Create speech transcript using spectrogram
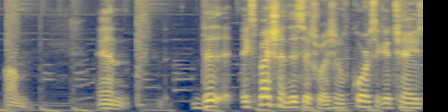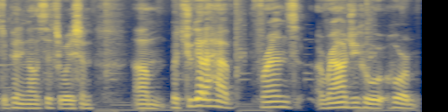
Um, and the, especially in this situation, of course, it could change depending on the situation. Um, but you got to have friends around you who who are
